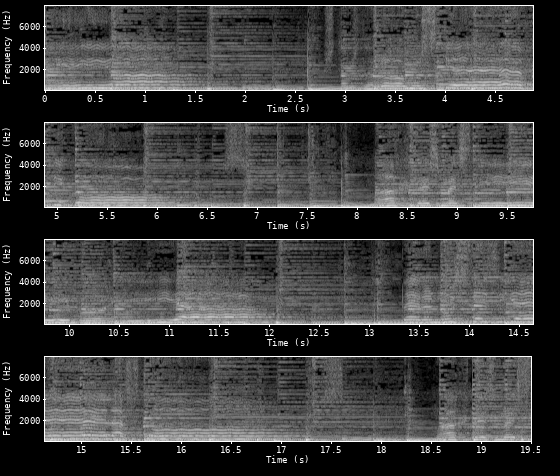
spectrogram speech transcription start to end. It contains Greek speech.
δρόμους σκεφτικός μάχτες μες στην πορεία περνούσες γελαστός μάχτες μες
